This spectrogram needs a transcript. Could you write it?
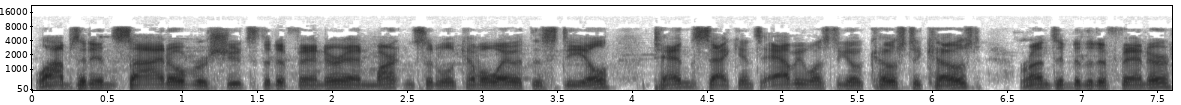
Lobs it inside, overshoots the defender, and Martinson will come away with the steal. 10 seconds. Abby wants to go coast to coast. Runs into the defender.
